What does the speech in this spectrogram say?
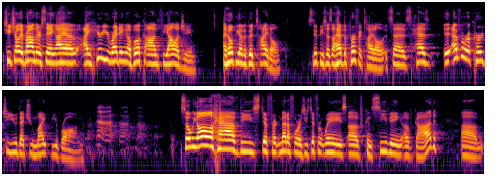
See Charlie Brown there saying, I, have, I hear you writing a book on theology. I hope you have a good title. Snoopy says, I have the perfect title. It says, Has it ever occurred to you that you might be wrong? so we all have these different metaphors, these different ways of conceiving of God. Um,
